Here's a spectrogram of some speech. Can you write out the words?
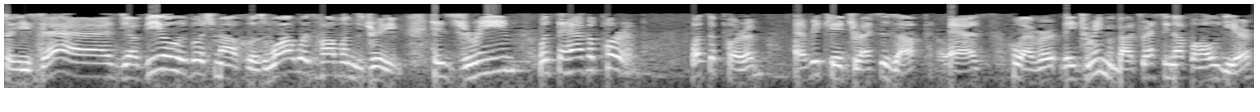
So he says yaviu levush malchus. What was Haman's dream? His dream was to have a purim. What's a purim? Every kid dresses up as whoever they dream about dressing up a whole year.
